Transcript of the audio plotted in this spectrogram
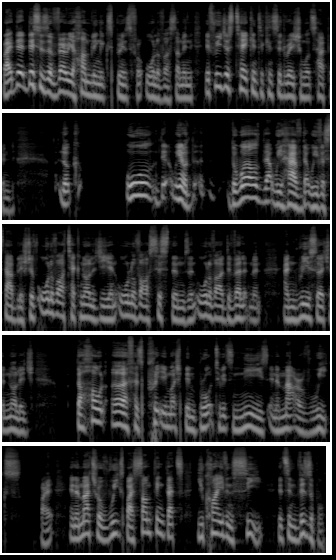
right? This is a very humbling experience for all of us. I mean, if we just take into consideration what's happened, look, all the, you know, the, world that we have that we've established with all of our technology and all of our systems and all of our development and research and knowledge, the whole earth has pretty much been brought to its knees in a matter of weeks, right? In a matter of weeks by something that's you can't even see. It's invisible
